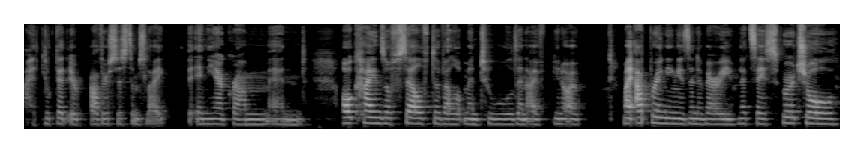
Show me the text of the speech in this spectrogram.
I had looked at er, other systems like the Enneagram and all kinds of self-development tools. And I've, you know, I've my upbringing is in a very, let's say, spiritual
